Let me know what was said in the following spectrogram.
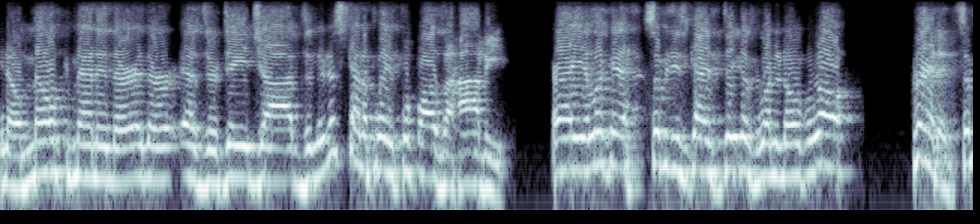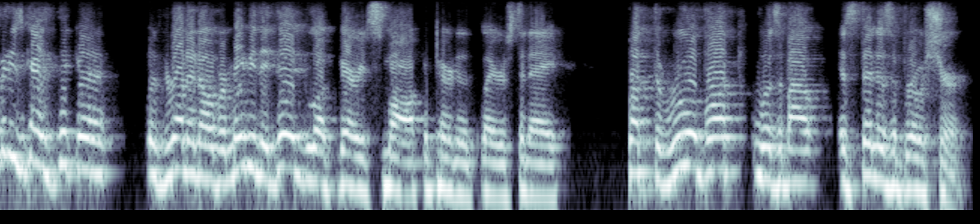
you know, milkmen in their, their as their day jobs, and they're just kind of playing football as a hobby. Right? You look at some of these guys, Ditka's running over. Well, granted, some of these guys dick uh, was running over. Maybe they did look very small compared to the players today, but the rule book was about as thin as a brochure.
